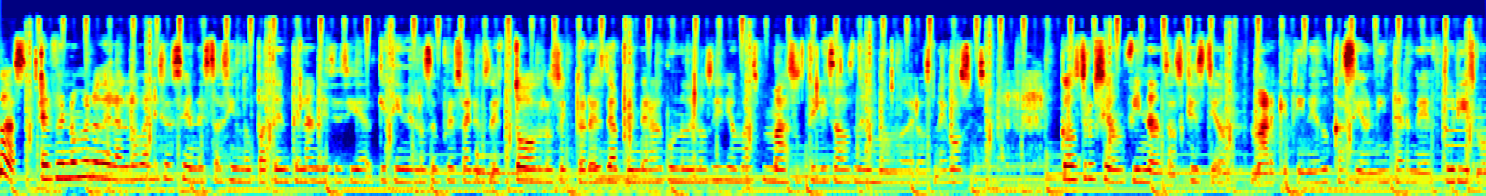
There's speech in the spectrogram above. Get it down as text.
Además, el fenómeno de la globalización está haciendo patente la necesidad que tienen los empresarios de todos los sectores de aprender alguno de los idiomas más utilizados en el mundo de los negocios. Construcción, finanzas, gestión, marketing, educación, internet, turismo.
